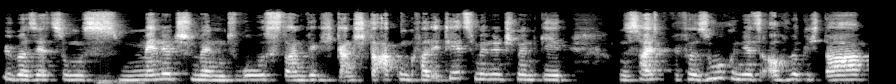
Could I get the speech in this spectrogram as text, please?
Übersetzungsmanagement, wo es dann wirklich ganz stark um Qualitätsmanagement geht. Und das heißt, wir versuchen jetzt auch wirklich da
